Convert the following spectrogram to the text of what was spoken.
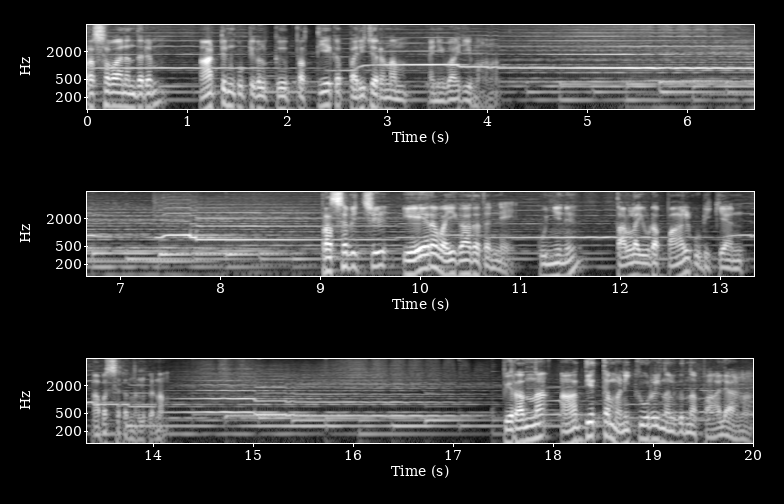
പ്രസവാനന്തരം ആട്ടിൻകുട്ടികൾക്ക് പ്രത്യേക പരിചരണം അനിവാര്യമാണ്. പ്രസവിച്ച് ഏറെ വൈകാതെ തന്നെ കുഞ്ഞിന് തള്ളയുടെ പാൽ കുടിക്കാൻ അവസരം നൽകണം. പിറന്ന ആദ്യത്തെ മണിക്കൂറിൽ നൽകുന്ന പാലാണ്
